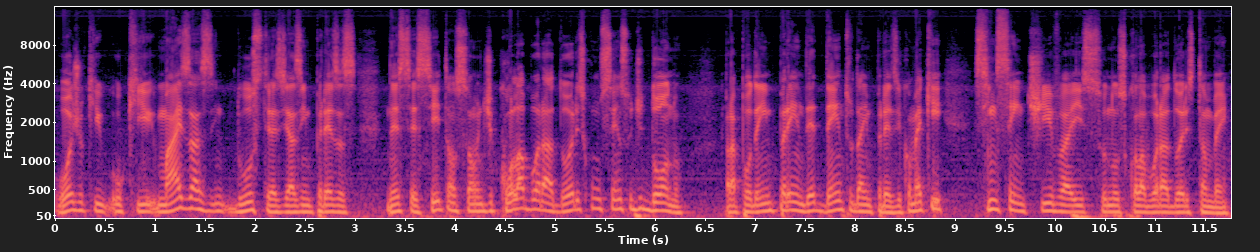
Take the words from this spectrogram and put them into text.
Hoje, o que, o que mais as indústrias e as empresas necessitam são de colaboradores com senso de dono para poder empreender dentro da empresa. E como é que se incentiva isso nos colaboradores também?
